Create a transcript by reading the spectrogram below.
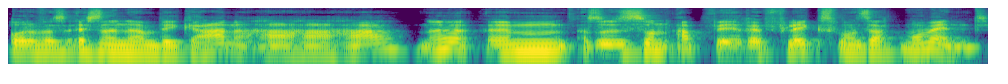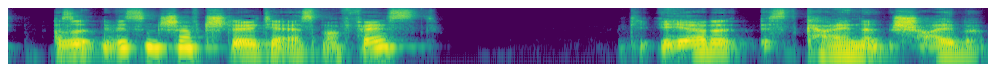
Oder was essen denn dann Veganer? Hahaha. Ha, ha. Ne? Ähm, also es ist so ein Abwehrreflex, wo man sagt, Moment, also Wissenschaft stellt ja erstmal fest, die Erde ist keine Scheibe.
